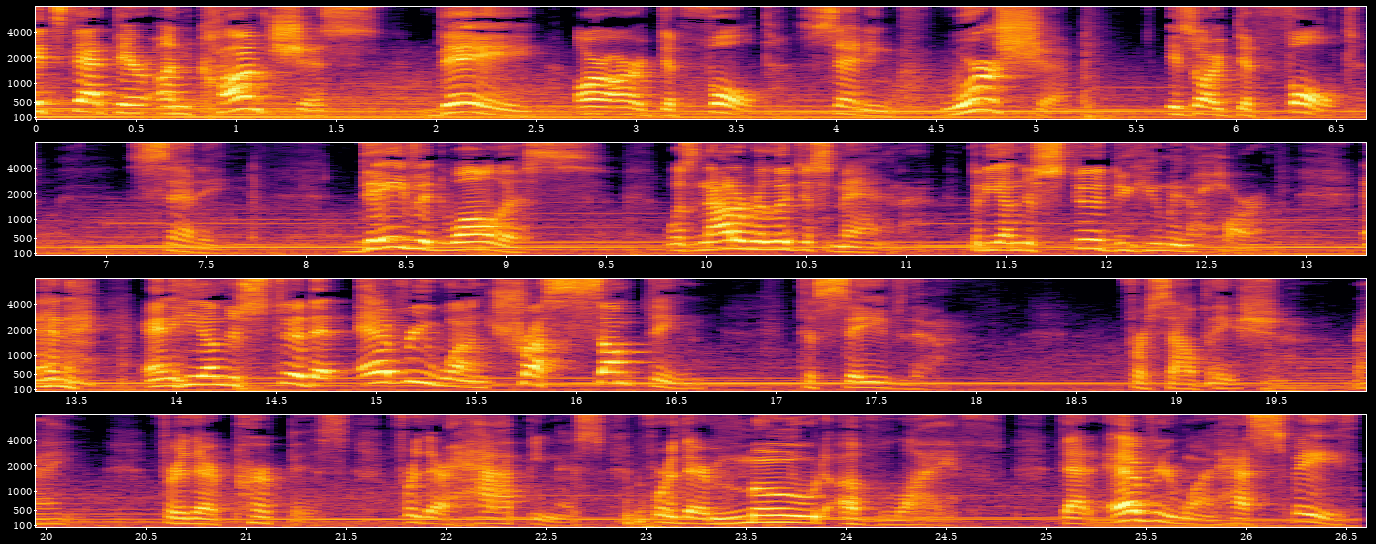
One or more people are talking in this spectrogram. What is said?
it's that they're unconscious. They are our default setting. Worship is our default setting. David Wallace was not a religious man but he understood the human heart. And, and he understood that everyone trusts something to save them for salvation, right? For their purpose, for their happiness, for their mode of life. That everyone has faith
